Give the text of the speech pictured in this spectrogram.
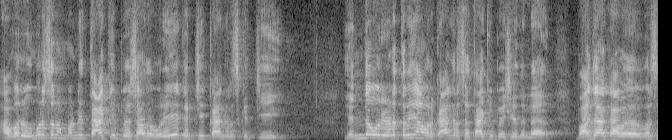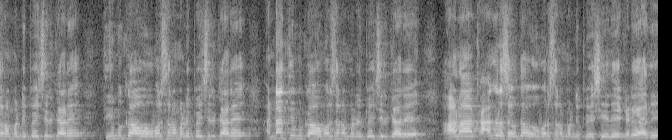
அவர் விமர்சனம் பண்ணி தாக்கி பேசாத ஒரே கட்சி காங்கிரஸ் கட்சி. எந்த ஒரு இடத்துலையும் அவர் காங்கிரஸை தாக்கி பேசியதில்லை. பாஜகவை விமர்சனம் பண்ணி பேசியிருக்காரு திமுகவை விமர்சனம் பண்ணி பேசியிருக்காரு அண்ணா திமுக விமர்சனம் பண்ணி பேசியிருக்காரு. ஆனால் காங்கிரஸை வந்து விமர்சனம் பண்ணி பேசியதே கிடையாது.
